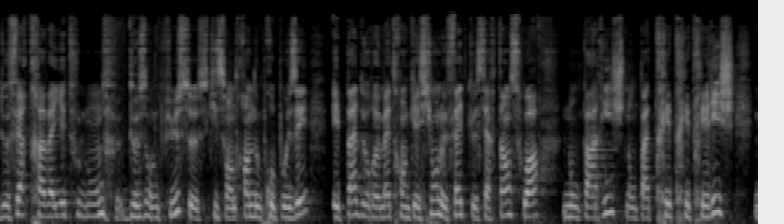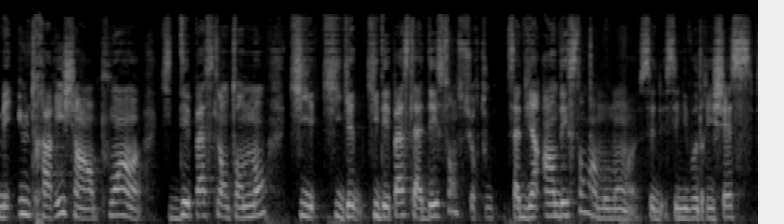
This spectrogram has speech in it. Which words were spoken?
de faire travailler tout le monde deux ans de plus, ce qu'ils sont en train de nous proposer, et pas de remettre en question le fait que certains soient non pas riches, non pas très très très riches, mais ultra riches à un point qui dépasse l'entendement, qui, qui, qui dépasse la décence surtout. Ça devient indécent à un moment, euh, ces, niveaux de richesse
